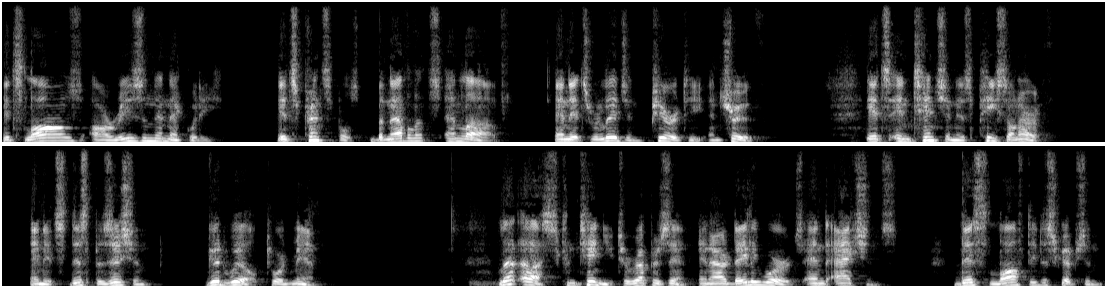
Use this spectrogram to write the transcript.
its laws are reason and equity, its principles benevolence and love, and its religion purity and truth. Its intention is peace on earth, and its disposition goodwill toward men. Let us continue to represent in our daily words and actions this lofty description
